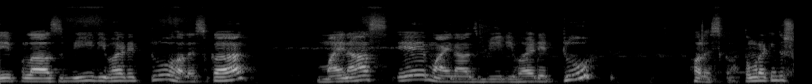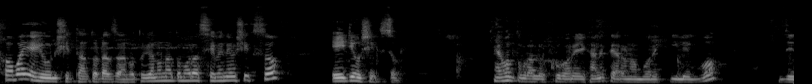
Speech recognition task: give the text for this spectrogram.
A plus B divided two হল square minus A minus B divided two হল স্কোয়ার। তোমরা কিন্তু সবাই এই অনুসিদ্ধান্তটা জানো। তো কেননা তোমরা সেভেনেও শিখছো এইটেও শিখছো। এখন তোমরা লক্ষ্য করো, এখানে তেরো নম্বরে কি লিখব? যে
